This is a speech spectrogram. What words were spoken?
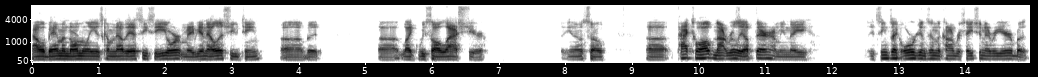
Alabama normally is coming out of the SEC or maybe an LSU team, uh, but uh, like we saw last year, you know. So uh, Pac-12 not really up there. I mean they it seems like Oregon's in the conversation every year, but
